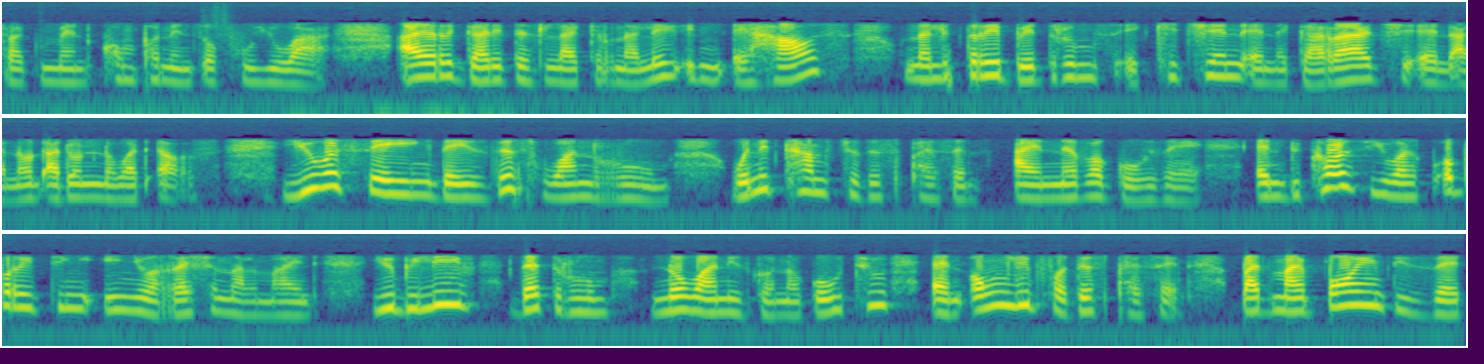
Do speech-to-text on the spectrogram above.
fragment components of who you are, I regard it as like a house, le three bedrooms, a kitchen, and a garage, and I, don't, I don't know what else. You are saying there is this one room. When it comes to this person, I never go there. And because you are operating in your rational mind, you believe that room no one is going to go to and only for this person. But my point is that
